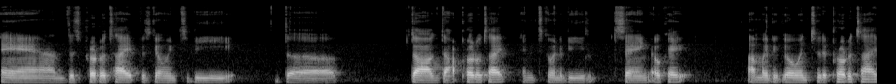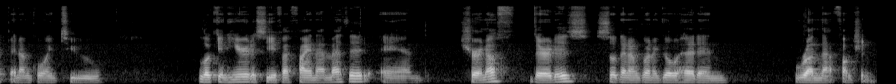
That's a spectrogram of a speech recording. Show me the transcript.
And this prototype is going to be the dog.prototype, and it's going to be saying, okay, I'm going to go into the prototype, and I'm going to look in here to see if I find that method, and sure enough, there it is. So then I'm going to go ahead and run that function.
